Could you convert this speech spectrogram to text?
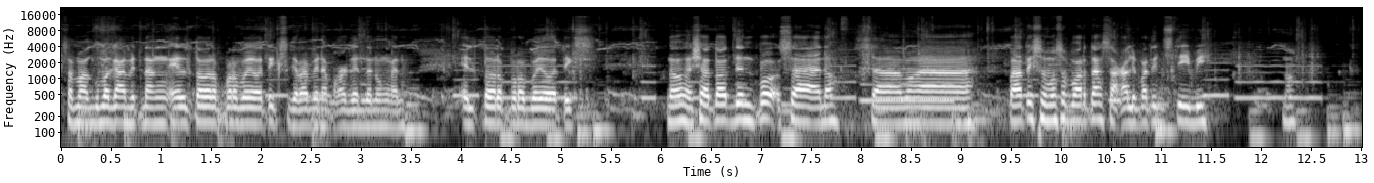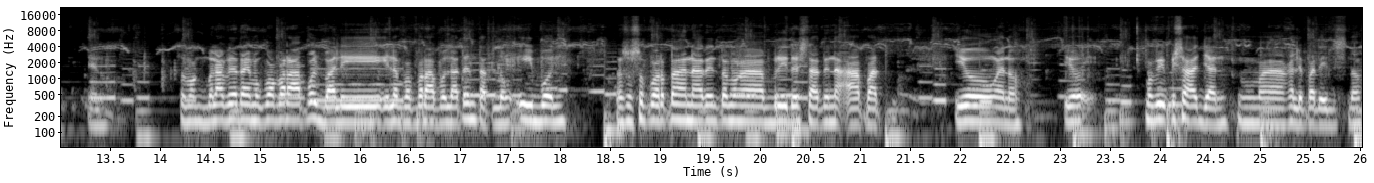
Sa mga gumagamit ng El Toro Probiotics, grabe napakaganda nung ano, El Toro Probiotics. No, shoutout din po sa ano, sa mga pati sumusuporta sa Kalipatids TV, no? Yan. So magmalapit na tayo magpaparapol, bali ilang paparapol natin, tatlong ibon. Nasusuportahan natin 'tong mga breeders natin na apat. Yung ano, yung mapipisa dyan, yung mga kalipatids, no?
